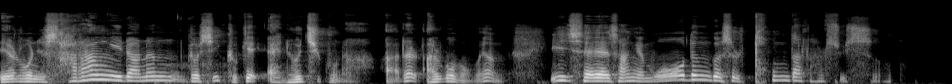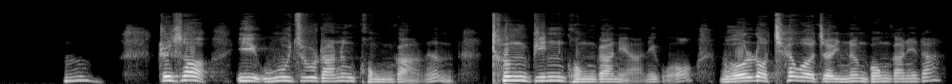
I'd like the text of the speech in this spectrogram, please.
여러분이 사랑이라는 것이 그게 에너지구나를 알고 보면 이 세상의 모든 것을 통달할 수 있어. 음. 그래서 이 우주라는 공간은 텅 빈 공간이 아니고 뭘로 채워져 있는 공간이다?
